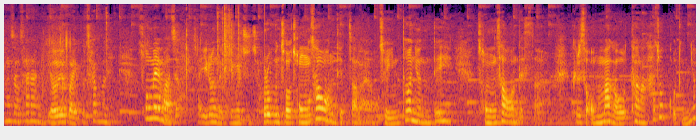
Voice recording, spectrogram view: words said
항상 사람이 여유가 있고 차분해. 소매 맞아. 자 이런 느낌을 주죠. 여러분 저 정사원 됐잖아요. 제 인턴이었는데 정사원 됐어요. 그래서 엄마가 옷 하나 사줬거든요.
